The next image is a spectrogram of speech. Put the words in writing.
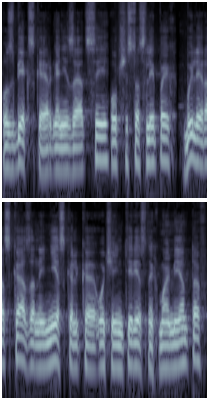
узбекской организации Общества слепых. Были рассказаны несколько очень интересных моментов.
